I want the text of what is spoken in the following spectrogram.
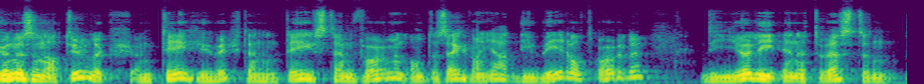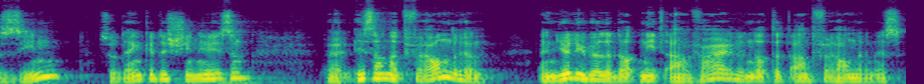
kunnen ze natuurlijk een tegengewicht en een tegenstem vormen om te zeggen van ja, die wereldorde die jullie in het Westen zien, zo denken de Chinezen, uh, is aan het veranderen. En jullie willen dat niet aanvaarden dat het aan het veranderen is.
